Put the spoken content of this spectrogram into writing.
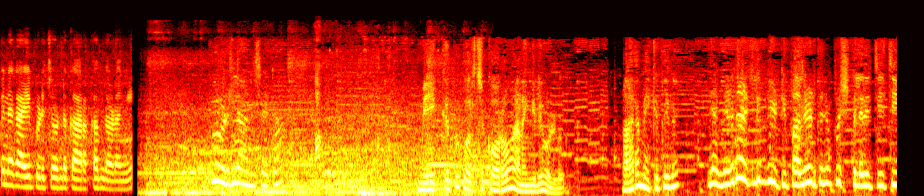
പിന്നെ കൈ പിടിച്ചുകൊണ്ട് കറക്കം തുടങ്ങി. മേക്കപ്പ് കുറച്ച് കുറവാണെങ്കിലേ ഉള്ളൂ. ആരാ മേക്കപ്പ് ചെയ്ത്? ഞങ്ങളുടെ നാട്ടിലും ബ്യൂട്ടി പാർലർ എടുത്തിന് പുഷ്പലത ചേച്ചി.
